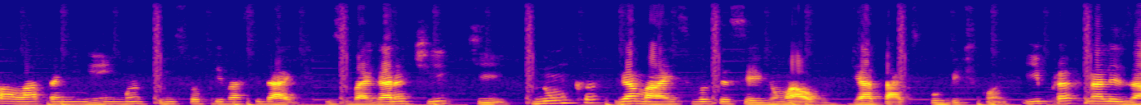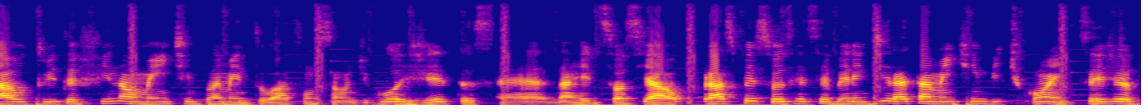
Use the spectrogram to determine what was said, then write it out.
falar para ninguém, mantém sua privacidade. Isso vai garantir que nunca, jamais você seja um alvo de ataques por Bitcoin. E para finalizar, o Twitter finalmente implementou a função de gorjetas é, na rede social para as pessoas receberem diretamente em Bitcoin, seja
